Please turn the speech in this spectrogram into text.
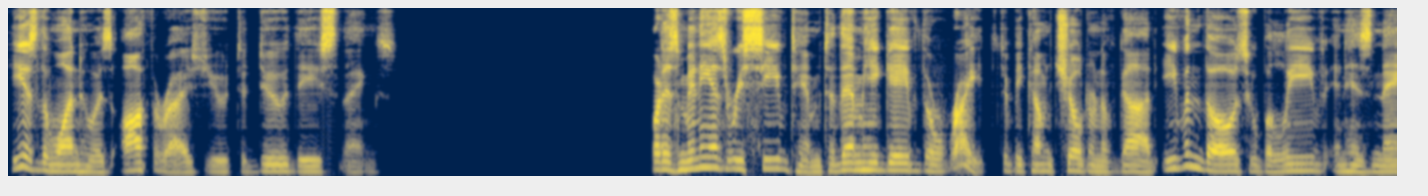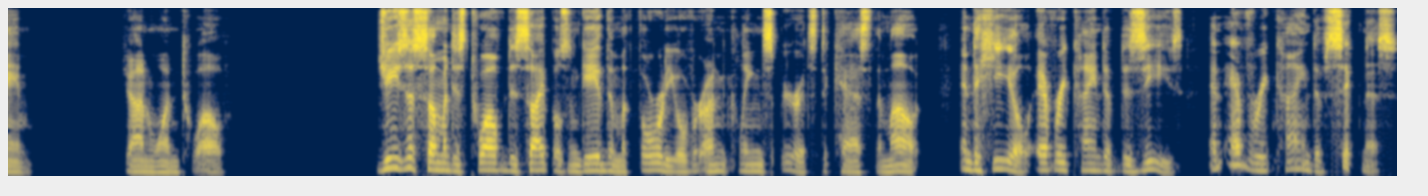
He is the one who has authorized you to do these things. But as many as received him, to them he gave the right to become children of God, even those who believe in his name. John 1 12. Jesus summoned his twelve disciples and gave them authority over unclean spirits to cast them out and to heal every kind of disease and every kind of sickness.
